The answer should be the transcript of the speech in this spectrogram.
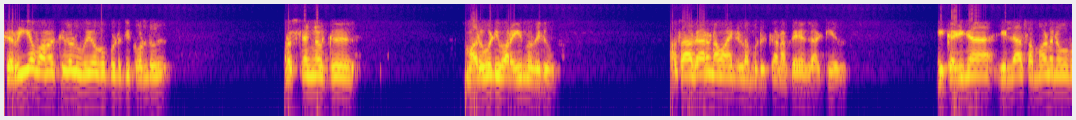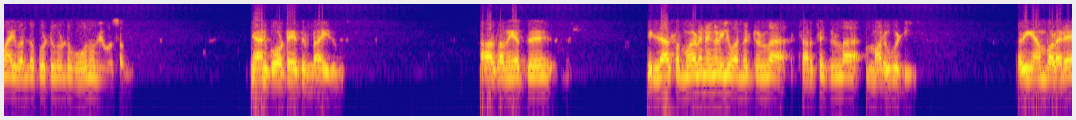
ചെറിയ വാക്കുകൾ ഉപയോഗപ്പെടുത്തിക്കൊണ്ട് പ്രശ്നങ്ങൾക്ക് മറുപടി പറയുന്നതിലും അസാധാരണമായിട്ടുള്ള മിടുക്കാണ് അദ്ദേഹം കാട്ടിയത്. ഈ കഴിഞ്ഞ ജില്ലാ സമ്മേളനവുമായി ബന്ധപ്പെട്ടുകൊണ്ട് മൂന്ന് ദിവസം ഞാൻ കോട്ടയത്തുണ്ടായിരുന്നു. ആ സമയത്ത് ജില്ലാ സമ്മേളനങ്ങളിൽ വന്നിട്ടുള്ള ചർച്ചയ്ക്കുള്ള മറുപടി അത് ഞാൻ വളരെ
